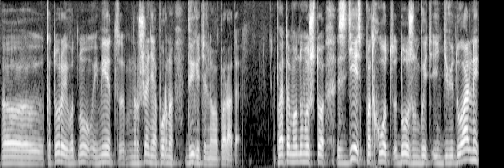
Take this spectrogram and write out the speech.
который вот, ну, имеет нарушение опорно-двигательного аппарата. Поэтому я думаю, что здесь подход должен быть индивидуальный,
